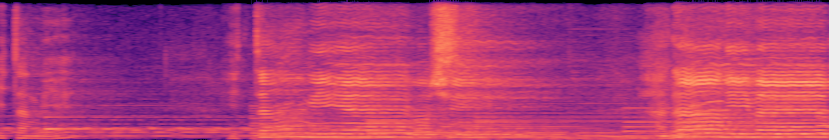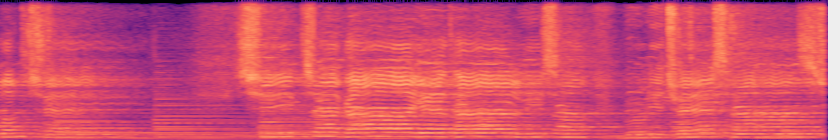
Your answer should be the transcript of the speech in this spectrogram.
이 땅 위에 이 땅 위에 오신 하나님의 번째 십자가에 달리사 우리 죄 사셨네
